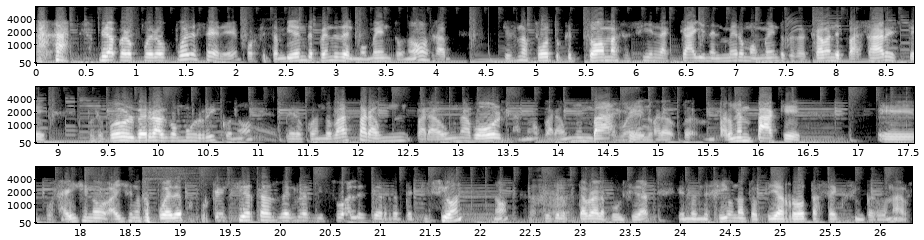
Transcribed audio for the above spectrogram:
Mira, pero, pero puede ser, ¿eh? Porque también depende del momento, ¿no? O sea, si es una foto que tomas así en la calle, en el mero momento que se acaban de pasar, este, pues se puede volver algo muy rico, ¿no? Pero cuando vas para un para una bolsa, ¿no? Para un envase, Bueno. para, para un empaque, eh, pues ahí sí no ahí sí no se puede, pues porque hay ciertas reglas visuales de repetición, ¿no? Que es de lo que te habla la publicidad, en donde sí una tortilla rota, seca, es imperdonable.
